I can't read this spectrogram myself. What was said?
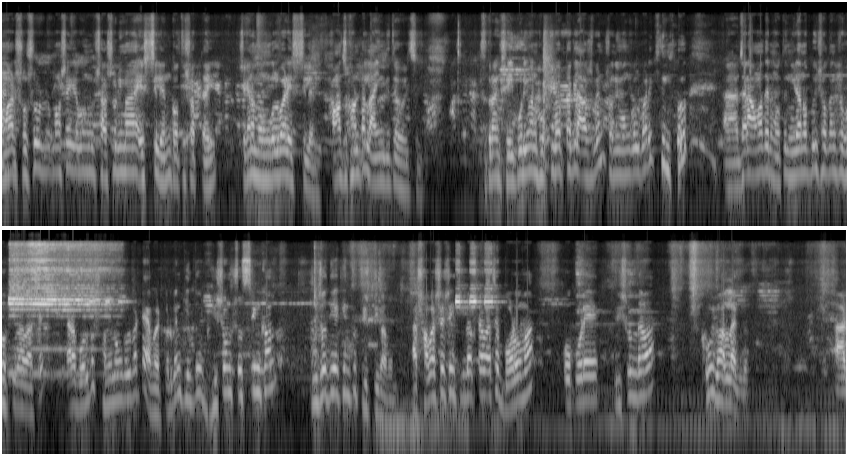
আমার শ্বশুর মশাই এবং শাশুড়ি মা এসছিলেন গত সপ্তাহে সেখানে মঙ্গলবার এসছিলেন। পাঁচ ঘণ্টা লাইন দিতে হয়েছে। সুতরাং সেই পরিমাণ ভক্তিভাব থাকলে আসবেন শনি মঙ্গলবারে কিন্তু যারা আমাদের মতো নিরানব্বই শতাংশ ভক্তিভাব আছে তারা বলব শনি মঙ্গলবারটা অ্যাভয়েড করবেন কিন্তু ভীষণ সুশৃঙ্খল পুজো দিয়ে কিন্তু তৃপ্তি পাবেন। আর সবার শেষে এই তিলকটাও আছে বড় মা ওপরে ত্রিশূল দেওয়া খুবই ভালো লাগল। আর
